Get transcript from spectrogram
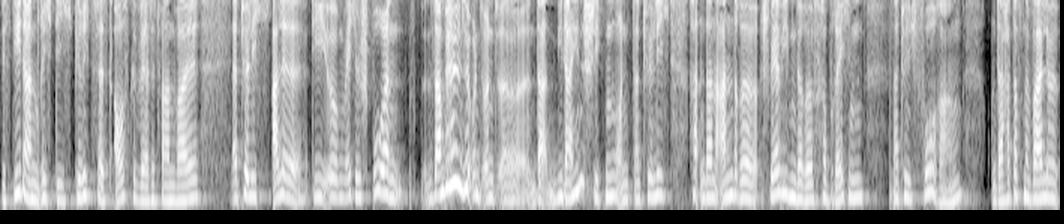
bis die dann richtig gerichtsfest ausgewertet waren, weil natürlich alle, die irgendwelche Spuren sammeln und, und äh, da, die da hinschicken und natürlich hatten dann andere schwerwiegendere Verbrechen natürlich Vorrang. Und da hat das eine Weile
